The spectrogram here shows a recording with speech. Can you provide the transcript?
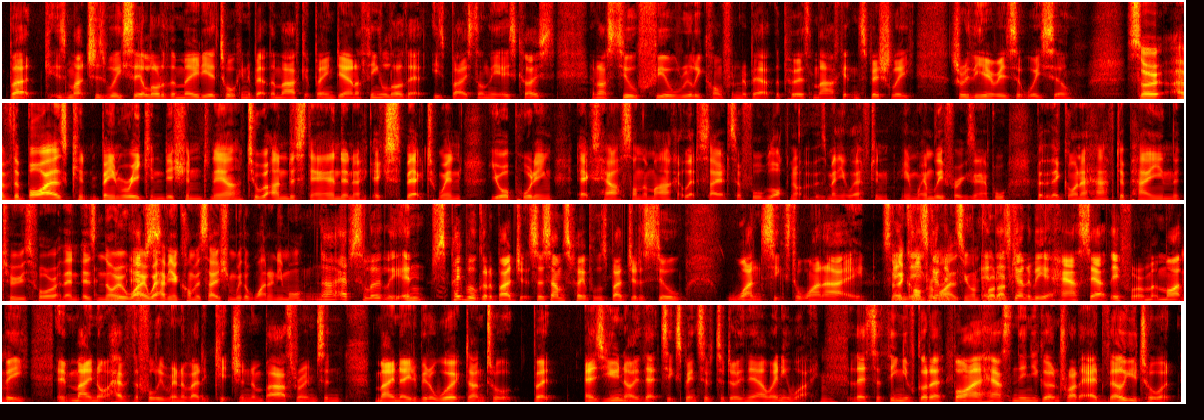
But as much as we see a lot of the media talking about the market being down, I think a lot of that is based on the East Coast. And I still feel really confident about the Perth market, and especially through the areas that we sell. So have the buyers been reconditioned now to understand and uh, expect when you're putting X house on the market, let's say it's a full block, not that there's many left in, in Wembley, for example, but they're going to have to pay in the twos for it. Then there's no way Abs- we're having a conversation with a one anymore. No, absolutely. And people have got a budget. So some people's budget is still one six to one eight. So they're And there's gonna- compromising on And there's going to be a house out there for them. It might mm. be, it may not have the fully renovated kitchen and bathrooms, and may need a bit of work done to it. But as you know, that's expensive to do now anyway. Mm. That's the thing. You've got to buy a house and then you go and try to add value to it.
